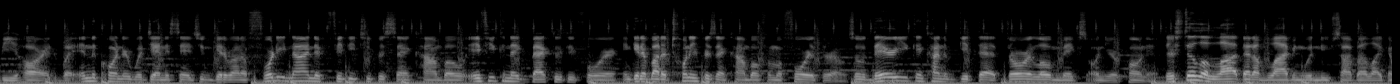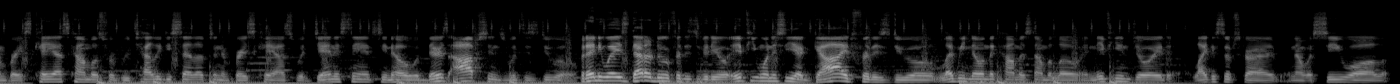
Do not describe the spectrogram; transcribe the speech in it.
be hard. But in the corner with Janet stance, you can get around a 49 to 52% combo if you connect back through 4 and get about a 20% combo from a forward throw. So there you can kind of get that throw or low mix on your opponent. There's still a lot that I'm labbing with Noob Saibot like Embrace Chaos combos for brutality setups and Embrace Chaos with Janet stance. You know, there's options with this duo. But anyways, that'll do it for this video. If you want to see a guide for this duo, let me know in the comments down below. And if you enjoyed, like and subscribe, and I will see you all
